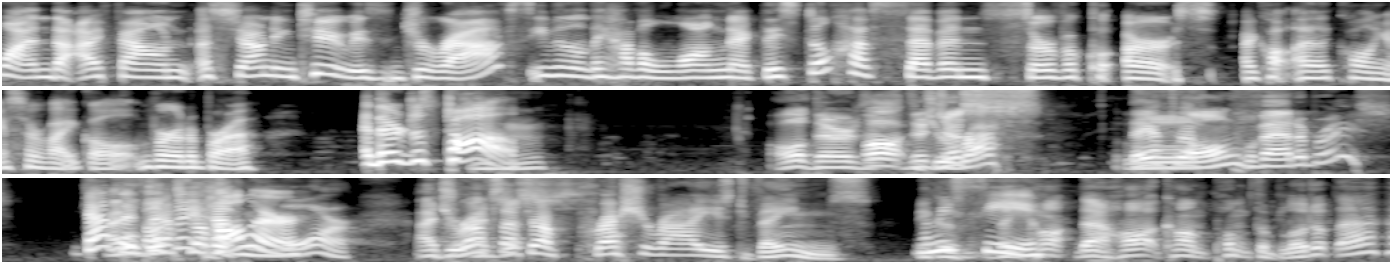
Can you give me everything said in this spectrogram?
one that I found astounding too is giraffes. Even though they have a long neck, they still have seven cervical or I call I like calling it cervical vertebra. And They're just tall. Mhm. Oh, they're, Oh, they're giraffes? just They have to have long pl- vertebrae. Yeah, they're thought just they had taller. more. I, Giraffes I have to have pressurized veins. Let me because they see. their heart can't pump the blood up there,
